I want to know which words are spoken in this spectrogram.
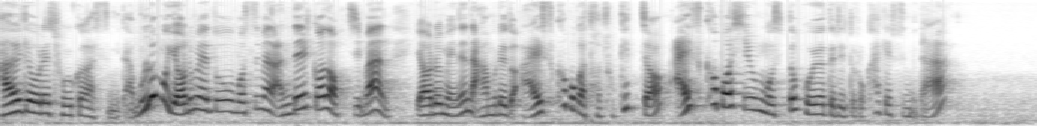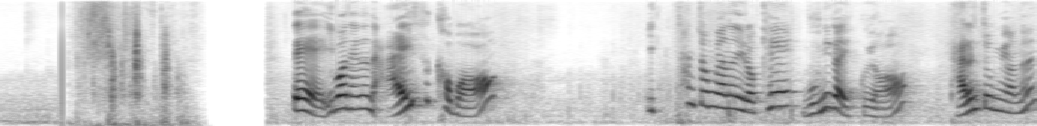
가을 겨울에 좋을 것 같습니다. 물론 뭐 여름에도 뭐 쓰면 안 될 건 없지만 여름에는 아무래도 아이스 커버가 더 좋겠죠. 아이스 커버 씌운 모습도 보여드리도록 하겠습니다. 네, 이번에는 아이스 커버. 이 한쪽 면은 이렇게 무늬가 있고요. 다른 쪽 면은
